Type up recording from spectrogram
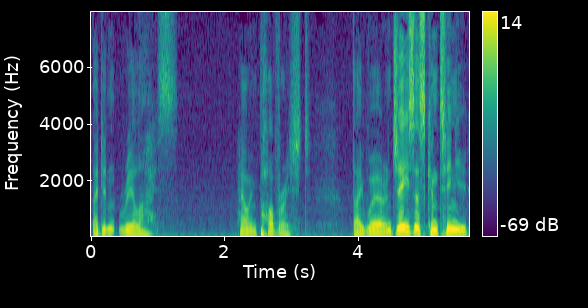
They didn't realise how impoverished they were. And Jesus continued,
